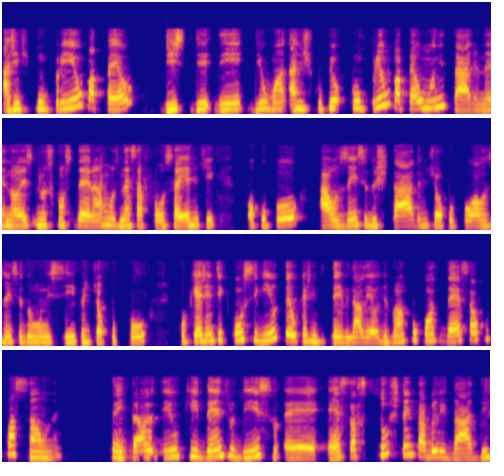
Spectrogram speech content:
A gente cumpriu o papel de, de, de, de uma, a gente cumpriu, cumpriu um papel humanitário, né? Nós nos consideramos nessa força aí, a gente ocupou a ausência do Estado, a gente ocupou a ausência do município, a gente ocupou, porque a gente conseguiu ter o que a gente teve na Lei de Branco por conta dessa ocupação, né? Sim. Então, eu digo que dentro disso, é, essa sustentabilidade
